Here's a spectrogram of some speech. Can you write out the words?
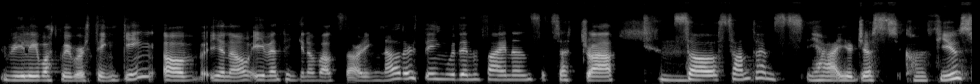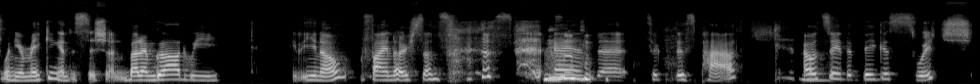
really what we were thinking of you know even thinking about starting another thing within finance etc mm. so sometimes yeah you're just confused when you're making a decision. But i'm glad we you know find our senses and uh, took this path mm-hmm. i would mm. say the biggest switch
